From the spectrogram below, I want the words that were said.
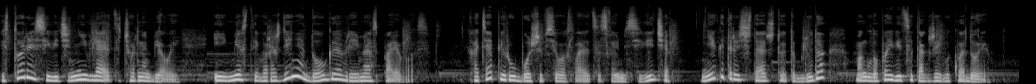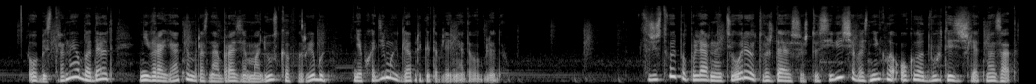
История севиче не является черно-белой, и место его рождения долгое время оспаривалось. Хотя Перу больше всего славится своим севиче, некоторые считают, что это блюдо могло появиться также и в Эквадоре. Обе страны обладают невероятным разнообразием моллюсков и рыбы, необходимых для приготовления этого блюда. Существует популярная теория, утверждающая, что севиче возникла около 2000 лет назад,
